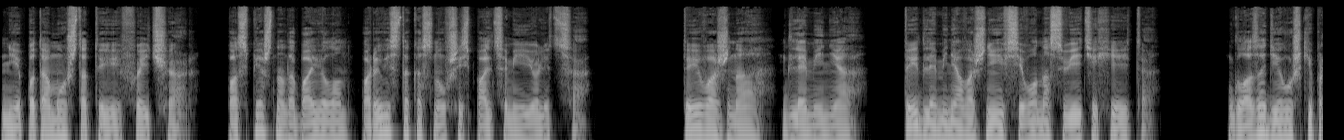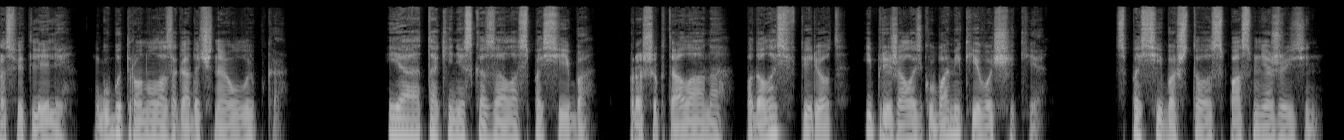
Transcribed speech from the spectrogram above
«Не потому, что ты фейчар», — поспешно добавил он, порывисто коснувшись пальцами ее лица. «Ты важна для меня. Ты для меня важнее всего на свете, Хейта». Глаза девушки просветлели, губы тронула загадочная улыбка. «Я так и не сказала спасибо», — прошептала она, подалась вперед и прижалась губами к его щеке. «Спасибо, что спас мне жизнь».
